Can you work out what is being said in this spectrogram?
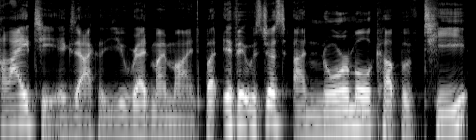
high tea, exactly. You read my mind. But if it was just a normal cup of tea,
